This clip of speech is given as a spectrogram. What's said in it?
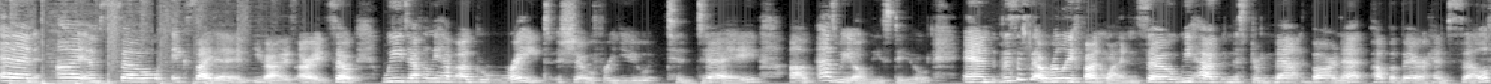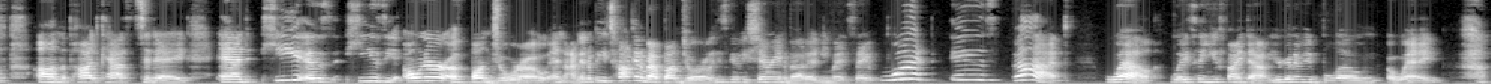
and I am so excited, you guys. All right, so we definitely have a great show for you today, um, as we always do. And this is a really fun one. So we have Mr. Matt Barnett, Papa Bear himself, on the podcast today, and he is he is the owner of Bonjoro, and I'm going to be talking about Bonjoro. He's going to be sharing about it. You might say, "What is that?" Well, wait till you find out. You're going to be blown away.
